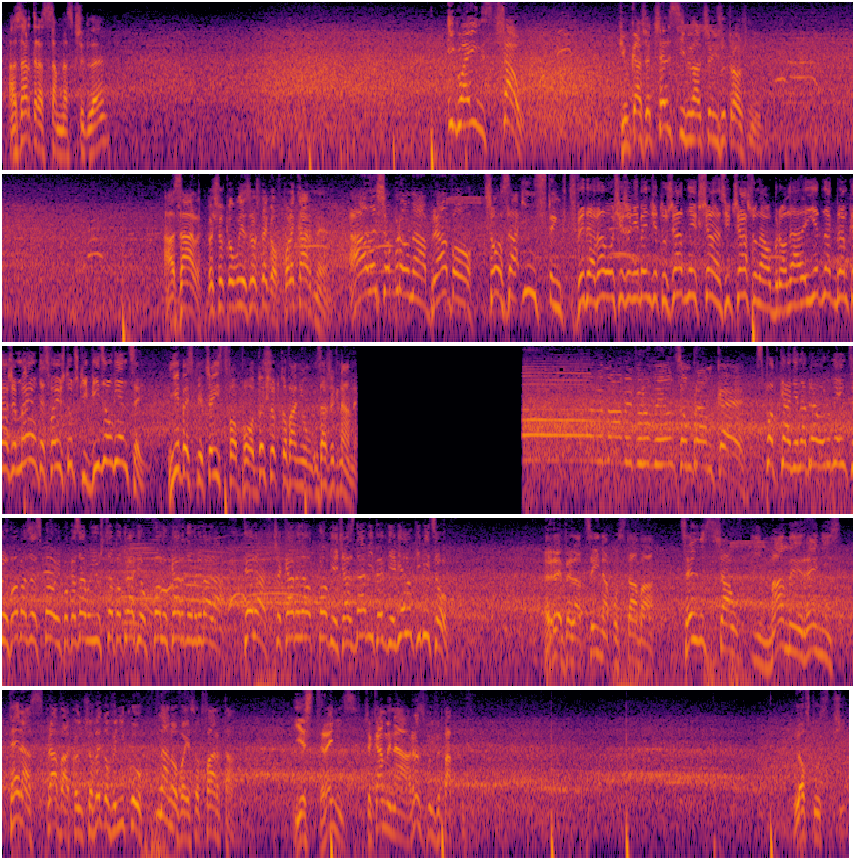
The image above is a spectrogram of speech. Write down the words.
Hazard teraz sam na skrzydle. Higuain strzał! Piłkarze Chelsea wywalczyli rzut rożny. Azar dośrodkowuje z rożnego w pole karne. Ależ obrona, brawo! Co za instynkt! Wydawało się, że nie będzie tu żadnych szans i czasu na obronę, ale jednak bramkarze mają te swoje sztuczki, widzą więcej. Niebezpieczeństwo po dośrodkowaniu zażegnane. Mamy wyrównującą bramkę! Spotkanie nabrało rumieńców. Oba zespoły pokazały już, co potrafią w polu karnym rywala. Teraz czekamy na odpowiedź, a z nami pewnie wielu kibiców. Rewelacyjna postawa, celny strzał i mamy remis. Teraz sprawa końcowego wyniku na nowo jest otwarta. Jest remis. Czekamy na rozwój wypadków. Loftus Cheek.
